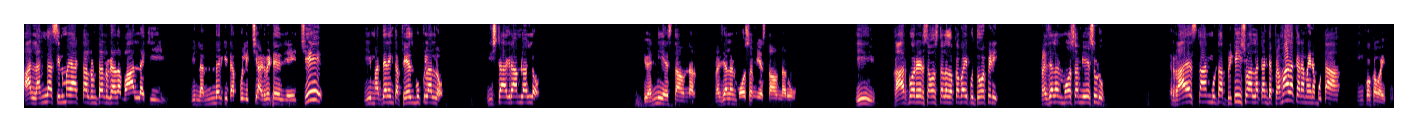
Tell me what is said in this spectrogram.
ఆ లంగా సినిమా యాక్టర్లు ఉంటారు కదా వాళ్ళకి వీళ్ళందరికీ డబ్బులు ఇచ్చి అడ్వర్టైజ్ చేయించి ఈ మధ్యలో ఇంకా ఫేస్బుక్లలో ఇన్స్టాగ్రామ్లలో ఇవన్నీ చేస్తా ఉన్నారు. ప్రజలను మోసం చేస్తూ ఉన్నారు. ఈ కార్పొరేట్ సంస్థలది ఒకవైపు దోపిడి ప్రజలను మోసం చేసుడు రాజస్థాన్ ముఠ బ్రిటిష్ వాళ్ళ కంటే ప్రమాదకరమైన ముఠ ఇంకొక వైపు.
